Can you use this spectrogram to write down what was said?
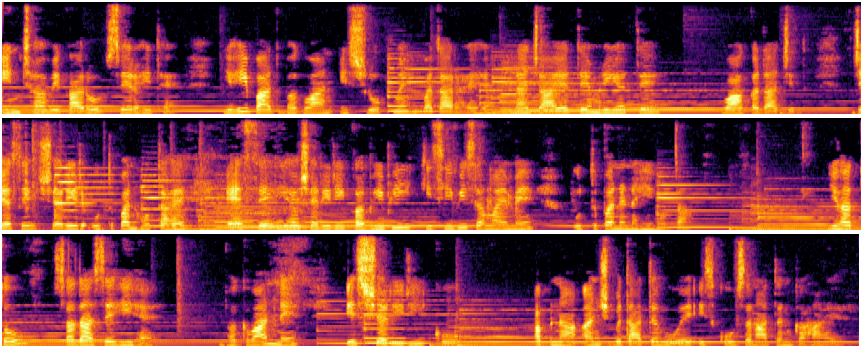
इन छह विकारों से रहित है। यही बात भगवान इस श्लोक में बता रहे हैं। न जायते म्रियते वा कदाचित। जैसे शरीर उत्पन्न होता है, ऐसे यह शरीर कभी भी किसी भी समय में उत्पन्न नहीं होता। यह तो सदा से ही है। भगवान ने इस शरीर को अपना अंश बताते हुए इसको सनातन कहा है।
